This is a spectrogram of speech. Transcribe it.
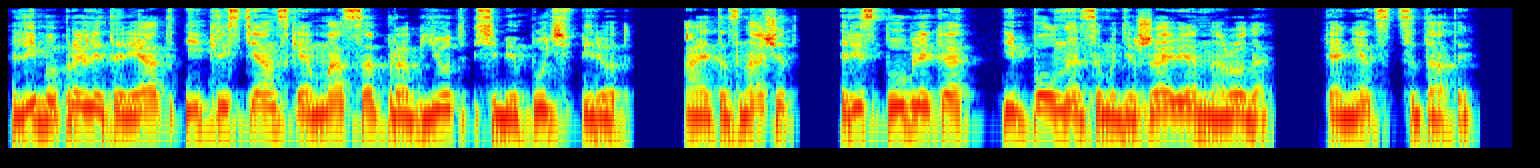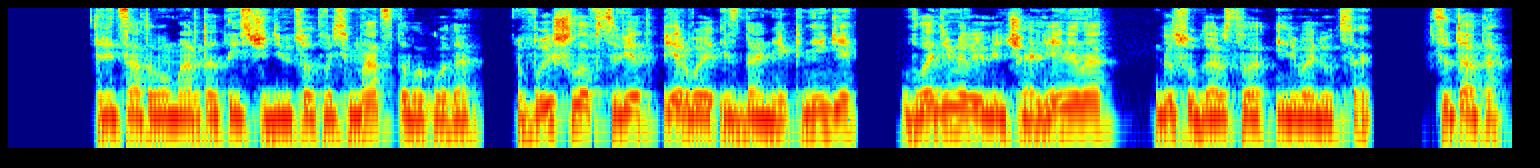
либо пролетариат и крестьянская масса пробьют себе путь вперед. А это значит республика и полное самодержавие народа. Конец цитаты. 30 марта 1918 года вышло в свет первое издание книги Владимира Ильича Ленина «Государство и революция». Цитата.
